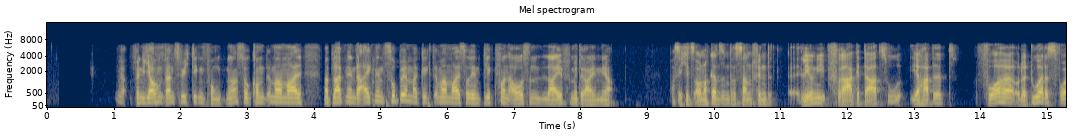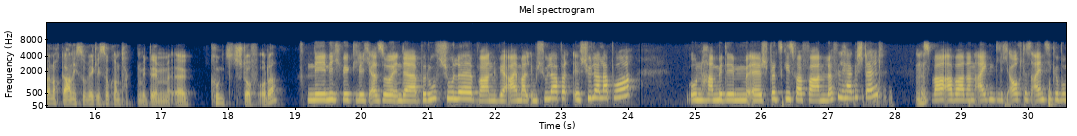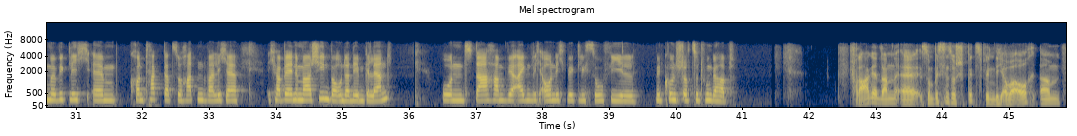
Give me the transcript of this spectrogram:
Ja, finde ich auch einen ganz wichtigen Punkt. Ne? So kommt immer mal, man bleibt in der eigenen Suppe, man kriegt immer mal so den Blick von außen live mit rein, ja. Was ich jetzt auch noch ganz interessant finde, äh, Leonie, Frage dazu. Ihr hattet vorher oder du hattest vorher noch gar nicht so wirklich so Kontakt mit dem äh, Kunststoff, oder? Nee, nicht wirklich. Also in der Berufsschule waren wir einmal im Schüler, äh, Schülerlabor und haben mit dem äh, Spritzgießverfahren Löffel hergestellt. Mhm. Das war aber dann eigentlich auch das Einzige, wo wir wirklich ähm, Kontakt dazu hatten, weil ich ja, ich habe ja in einem Maschinenbauunternehmen gelernt und da haben wir eigentlich auch nicht wirklich so viel mit Kunststoff zu tun gehabt. Frage dann äh, so ein bisschen so spitz, finde ich aber auch. Ähm,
